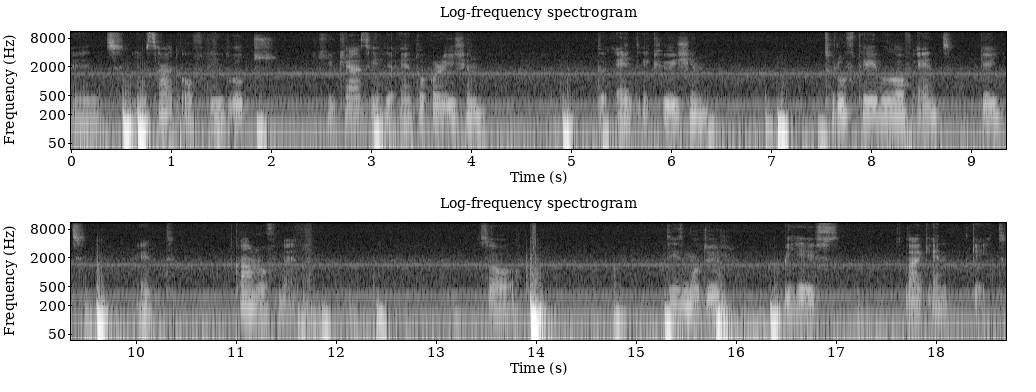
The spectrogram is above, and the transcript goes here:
and inside of the loops you can see the AND operation the AND equation truth table of AND gate and Karnaugh map so this module behaves like an gate.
